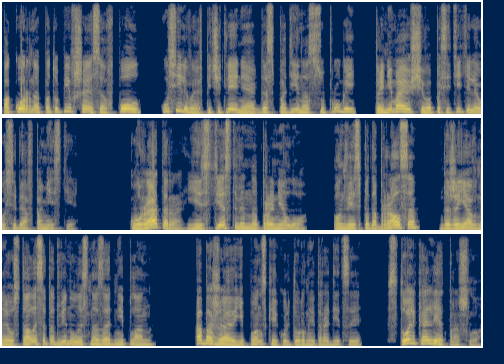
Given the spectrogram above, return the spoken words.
покорно потупившаяся в пол, усиливая впечатление господина с супругой, принимающего посетителя у себя в поместье. Куратора, естественно, проняло. Он весь подобрался, даже явная усталость отодвинулась на задний план. Обожаю японские культурные традиции. Столько лет прошло.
